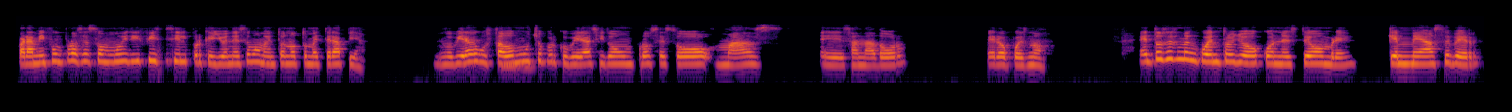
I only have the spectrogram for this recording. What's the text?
Para mí fue un proceso muy difícil porque yo en ese momento no tomé terapia. Me hubiera gustado mucho porque hubiera sido un proceso más eh, sanador, pero pues no. Entonces me encuentro yo con este hombre que me hace ver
